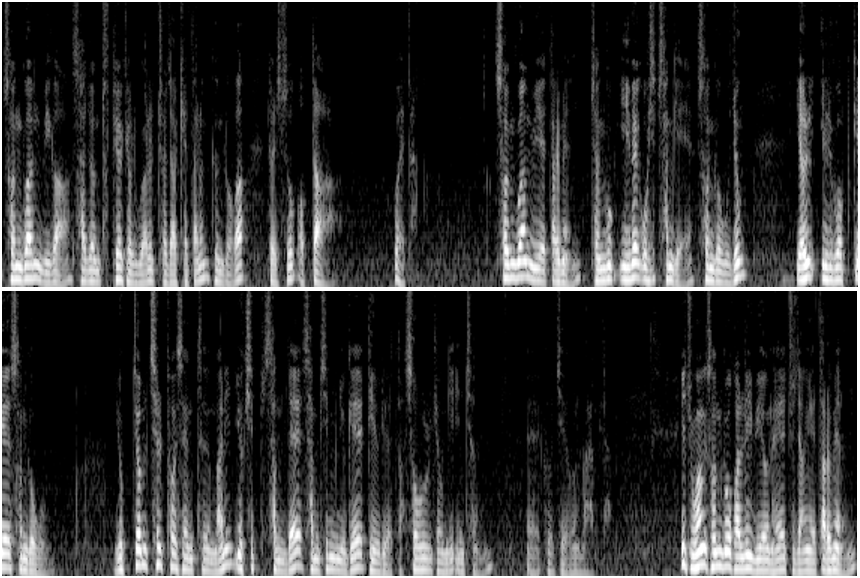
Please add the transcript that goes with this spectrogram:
선관위가 사전 투표 결과를 조작했다는 근거가 될 수 없다고 했다. 선관위에 따르면 전국 253개 선거구 중 17개 선거구 6.7%만이 63대 36의 비율이었다. 서울, 경기, 인천 예, 그 지역을 말합니다. 이 중앙선거관리위원회의 주장에 따르면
